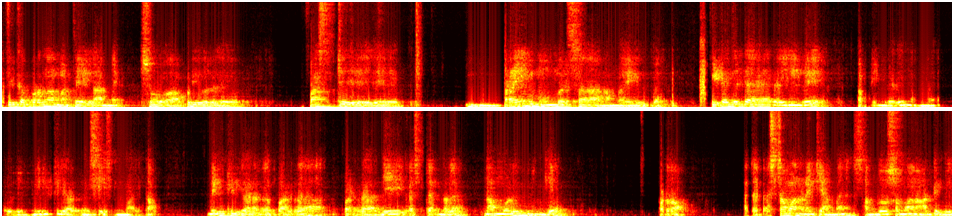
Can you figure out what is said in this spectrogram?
அதுக்கப்புறம் தான் மற்ற எல்லாமே. ஸோ அப்படி ஒரு ஃபர்ஸ்ட் பிரைம் மெம்பர்ஸா நம்ம இருப்போம். கிட்டத்தட்ட ரயில்வே அப்படிங்கிறது நம்ம ஒரு மிலிட்ரி ஆர்கனைசேஷன் மாதிரி தான் மிலிட்ரிக்காரங்க படுற படுற அதே கஷ்டங்களை நம்மளும் இங்கே படுறோம். அதை கஷ்டமா நினைக்காம சந்தோஷமா நாட்டுக்கு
